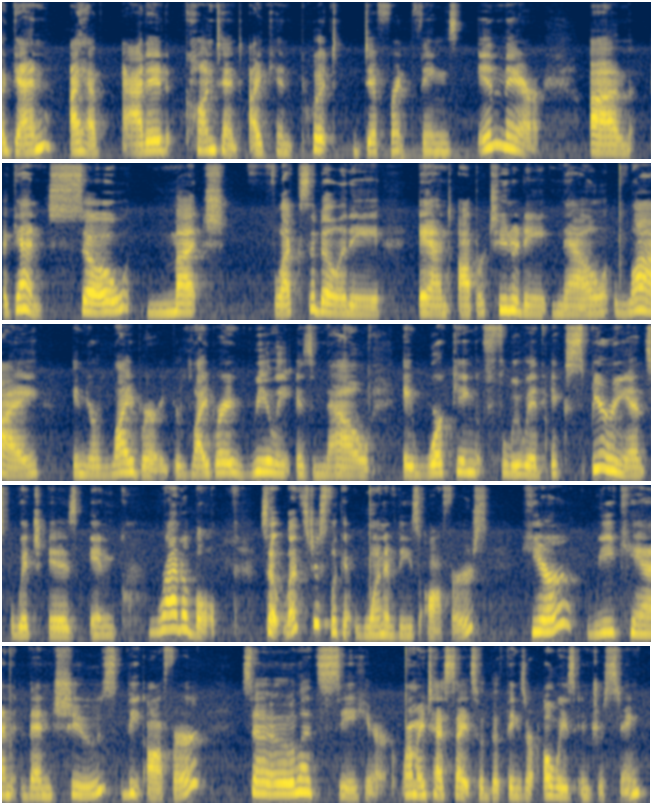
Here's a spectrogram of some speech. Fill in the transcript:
Again, I have added content. I can put different things in there. Um, again, so much flexibility and opportunity now lie in your library. Your library really is now a working fluid experience, which is incredible. So let's just look at one of these offers. Here we can then choose the offer. So let's see here. We're on my test site, so the things are always interesting.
